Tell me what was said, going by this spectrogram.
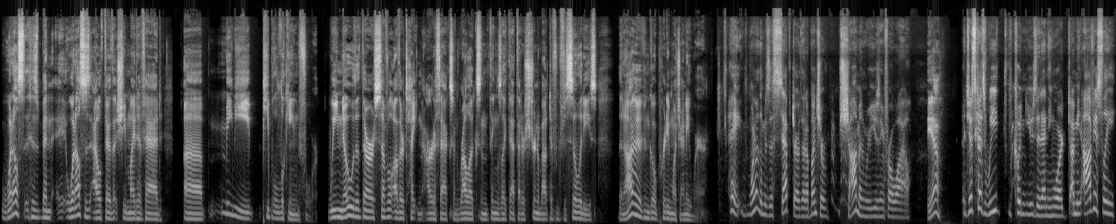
what else has been, what else is out there that she might have had, uh, maybe people looking for? We know that there are several other Titan artifacts and relics and things like that that are strewn about different facilities. The Naga can go pretty much anywhere. Hey, one of them is a scepter that a bunch of shaman were using for a while. Yeah. Just because we couldn't use it anymore. I mean, obviously,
